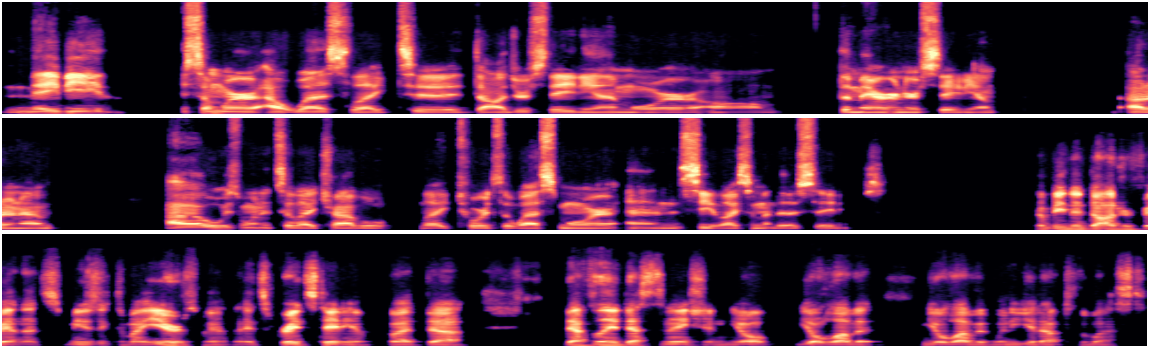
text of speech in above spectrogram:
maybe somewhere out west, like to Dodger Stadium or um the Mariner Stadium. I don't know. I always wanted to like travel like towards the west more and see like some of those stadiums. And being a Dodger fan, that's music to my ears, man. It's a great stadium, but uh, definitely a destination. You'll you'll love it. You'll love it when you get out to the west.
